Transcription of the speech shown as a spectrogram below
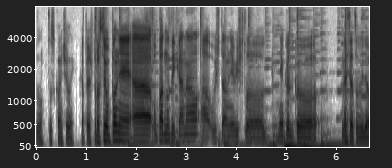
tu, tu skončili, chápeš, proste úplne uh, upadnutý kanál a už tam nevyšlo niekoľko mesiacov video.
